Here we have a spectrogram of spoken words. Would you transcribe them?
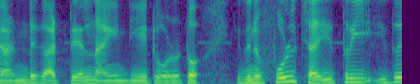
രണ്ട് കട്ടികൾ നയന്റി എയ്റ്റ് ഓടും കേട്ടോ ഇതിന് ഫുൾ ത്രീ ഇത്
